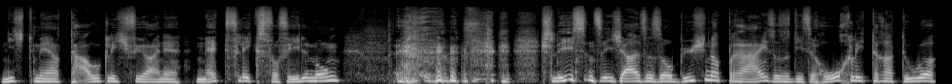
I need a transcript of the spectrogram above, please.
nicht mehr tauglich für eine Netflix-Verfilmung. Schließen sich also so Büchnerpreis, also diese Hochliteratur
